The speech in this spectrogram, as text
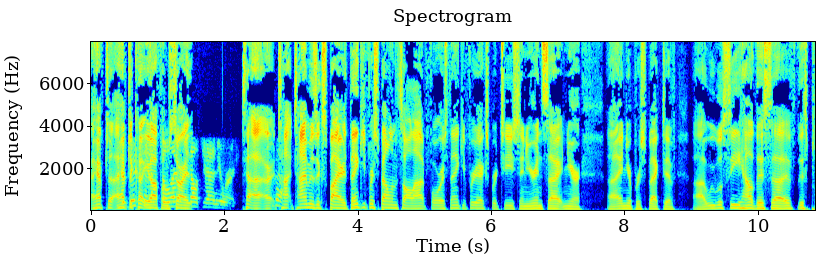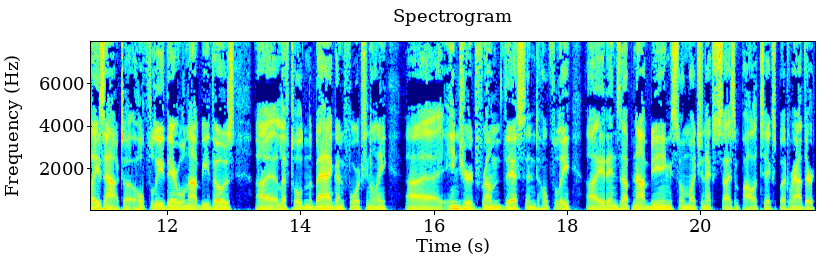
I, have to I have to cut you off. I'm sorry. January. T- uh, t- time has expired. Thank you for spelling this all out for us. Thank you for your expertise and your insight and your uh, and your perspective. Uh, we will see how this uh, if this plays out. Uh, hopefully, there will not be those uh, left holding the bag. Unfortunately, uh, injured from this, and hopefully, it ends up not being so much an exercise in politics, but rather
